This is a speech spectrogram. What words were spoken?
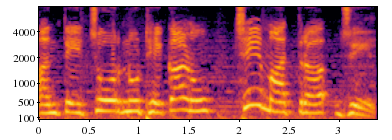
અંતે ચોરનું ઠેકાણું છે માત્ર જેલ.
